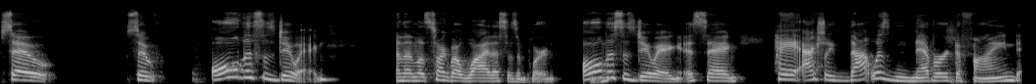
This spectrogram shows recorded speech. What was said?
So, so all this is doing, and then let's talk about why this is important. All mm-hmm. this is doing is saying, hey, actually, that was never defined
